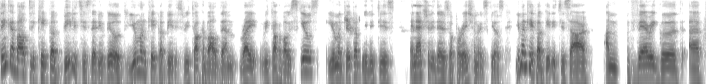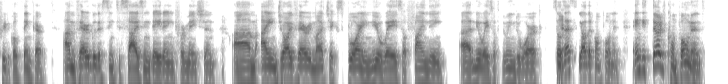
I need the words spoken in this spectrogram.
Think about the capabilities that you build, human capabilities. We talk about them, right? We talk about skills, human capabilities, and actually there's operational skills. Human capabilities are I'm very good uh, critical thinker. I'm very good at synthesizing data information. Um, I enjoy very much exploring new ways of finding uh, new ways of doing the work. So yeah. that's the other component. And the third component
